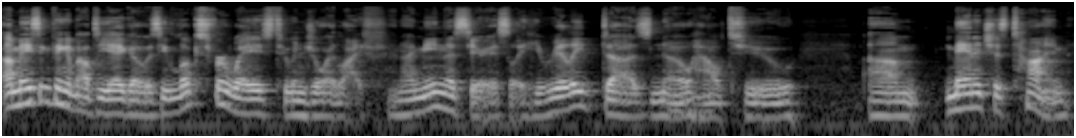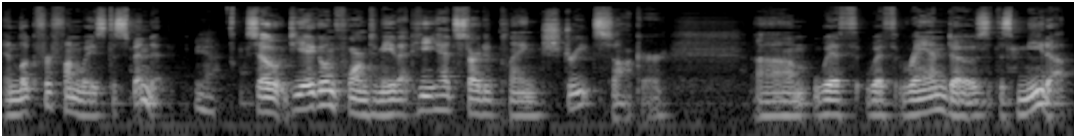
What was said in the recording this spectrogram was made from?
amazing thing about Diego is he looks for ways to enjoy life, and I mean this seriously. He really does know how to um, manage his time and look for fun ways to spend it. Yeah. So Diego informed me that he had started playing street soccer um, with with randos this meetup,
